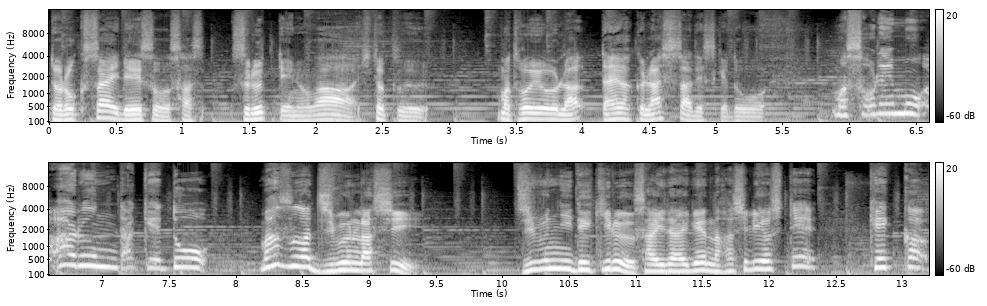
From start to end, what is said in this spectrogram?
泥臭いレースをさするっていうのが一つ、まあ、東洋大学らしさですけど、まあ、それもあるんだけどまずは自分らしい。自分にできる最大限の走りをして結果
